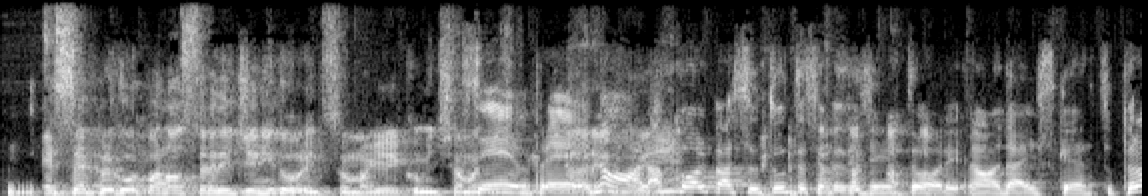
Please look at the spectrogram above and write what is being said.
Quindi. È sempre colpa nostra dei genitori, insomma, che cominciamo sempre. a... Sempre, no, noi. la colpa su tutto è sempre dei genitori. No, dai, scherzo. Però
